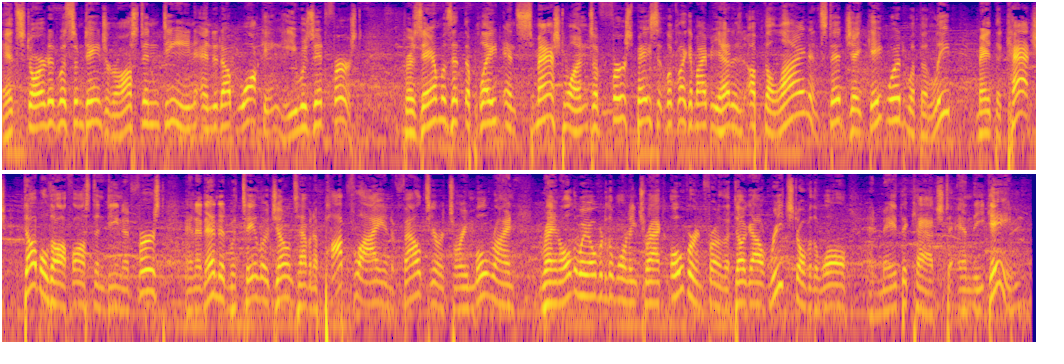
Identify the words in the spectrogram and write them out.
it started with some danger. Austin Dean ended up walking. He was at first. Krazan was at the plate and smashed one to first base. It looked like it might be headed up the line. Instead, Jake Gatewood with the leap made the catch, doubled off Austin Dean at first, and it ended with Taylor Jones having a pop fly into foul territory. Mulrine ran all the way over to the warning track, over in front of the dugout, reached over the wall, and made the catch to end the game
